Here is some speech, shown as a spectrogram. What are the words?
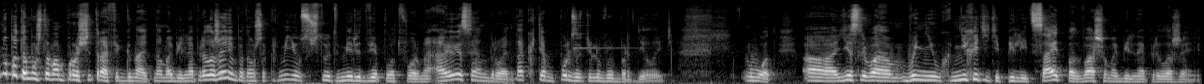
Ну, потому что вам проще трафик гнать на мобильное приложение, потому что как минимум существует в мире две платформы, iOS и Android. А так хотя бы пользователю выбор делаете. Вот. А, если вам, вы не, не хотите пилить сайт под ваше мобильное приложение.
